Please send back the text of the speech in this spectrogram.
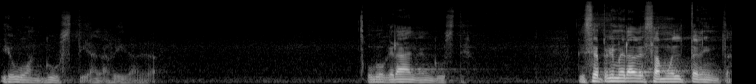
Y hubo angustia en la vida de David. Hubo gran angustia. Dice primera de Samuel 30,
